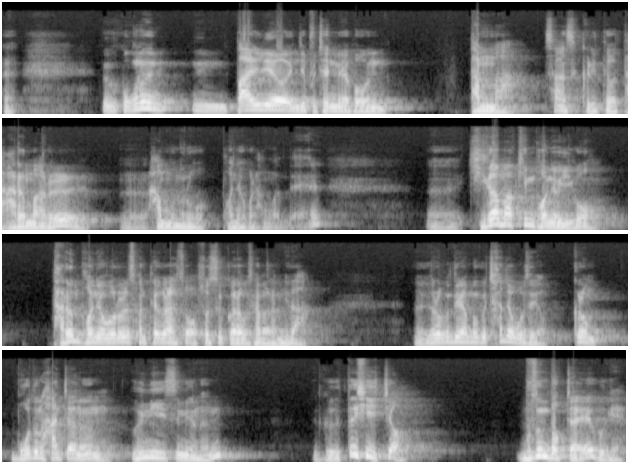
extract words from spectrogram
그거는 음, 빨려 이제 부처님의 법은 담마, 산스크리트 다르마를 어, 한문으로 번역을 한 건데 어, 기가 막힌 번역이고 다른 번역어를 선택을 할 수 없었을 거라고 생각합니다. 어, 여러분들이 한번 그 찾아보세요. 그럼 모든 한자는 의미 있으면은 그 뜻이 있죠? 무슨 법자예요, 그게?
